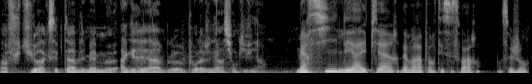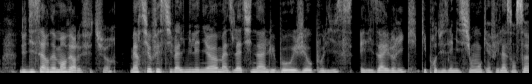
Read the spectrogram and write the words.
un futur acceptable et même agréable pour la génération qui vient. Merci Léa et Pierre d'avoir apporté ce soir ce jour, du discernement vers le futur. Merci au Festival Millennium, à Zlatina, Lubo et Géopolis, Elisa Ulrich qui produisent l'émission, qui a fait l'ascenseur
